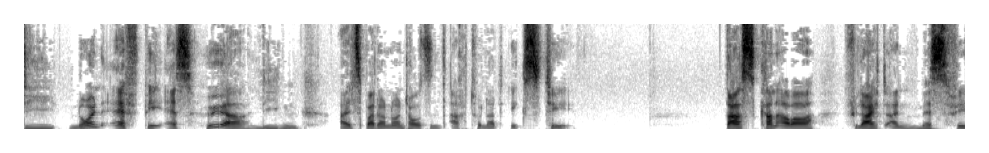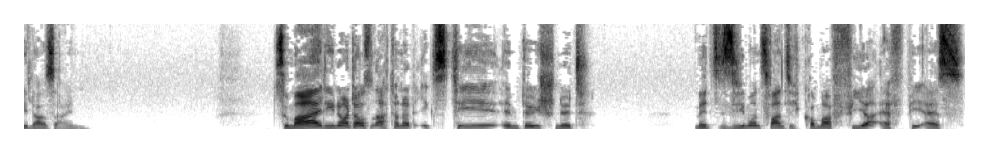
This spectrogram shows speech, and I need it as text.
die 9 FPS höher liegen als bei der 9800 XT. Das kann aber vielleicht ein Messfehler sein. Zumal die 9800 XT im Durchschnitt mit 27,4 FPS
